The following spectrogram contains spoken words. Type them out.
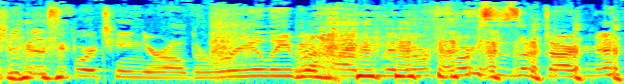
should this 14 year old really be fighting the North forces of darkness?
